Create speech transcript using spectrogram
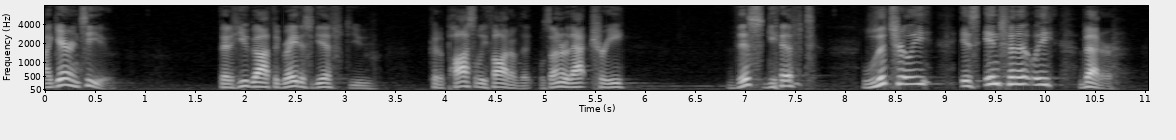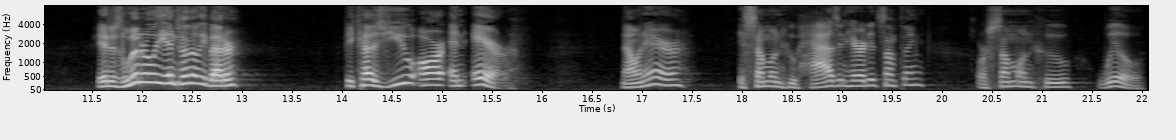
I guarantee you that if you got the greatest gift you could have possibly thought of that was under that tree, this gift literally is infinitely better. It is literally infinitely better because you are an heir. Now, an heir is someone who has inherited something or someone who will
